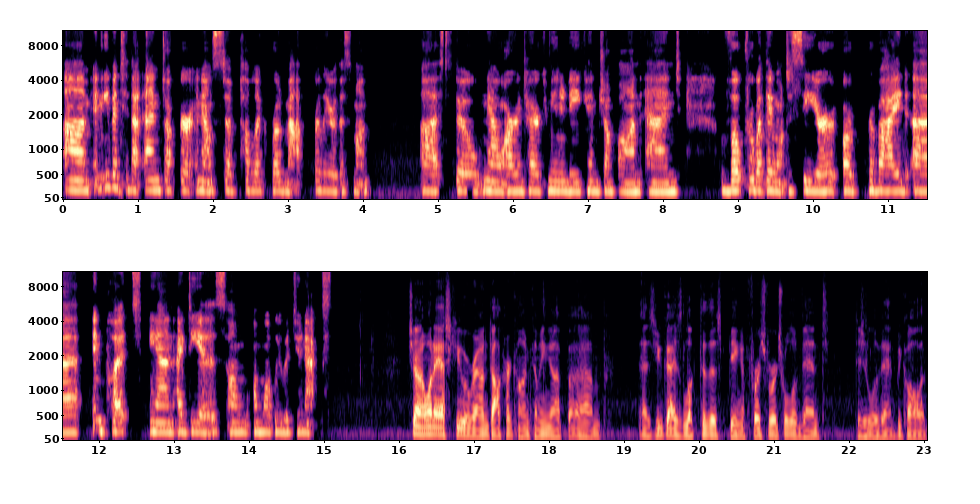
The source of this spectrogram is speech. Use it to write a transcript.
Um, and even to that end, Docker announced a public roadmap earlier this month. Uh, so now our entire community can jump on and vote for what they want to see or, or provide uh, input and ideas on, on what we would do next. John, I want to ask you around DockerCon coming up. Um, as you guys look to this being a first virtual event, digital event, we call it.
